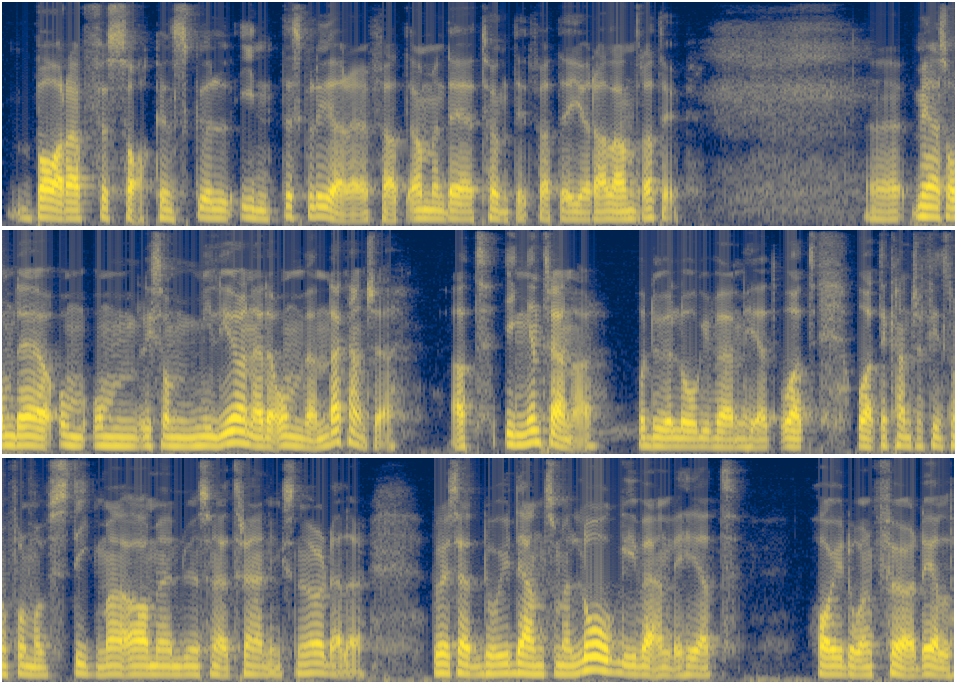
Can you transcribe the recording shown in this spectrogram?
bara för sakens skull inte skulle göra det för att ja men det är töntigt för att det gör alla andra typ. Eh, medan om det är om, om liksom miljön är det omvända kanske. Att ingen tränar och du är låg i vänlighet och att, och att det kanske finns någon form av stigma. Ja men du är en sån här träningsnörd eller. Då är det så här, då är den som är låg i vänlighet har ju då en fördel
